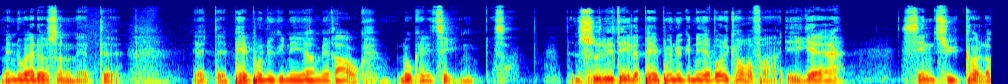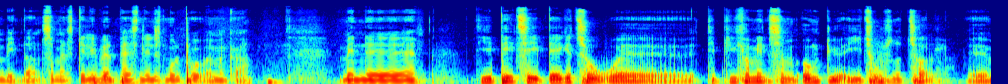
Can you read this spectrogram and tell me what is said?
Men nu er det jo sådan, at, øh, at øh, Papua Ny Guinea og Merauk lokaliteten, altså den sydlige del af Papua Ny Guinea, hvor de kommer fra, ikke er sindssygt kold om vinteren, så man skal alligevel passe en lille smule på, hvad man gør. Men øh, de er pt. begge to, øh, de blev kom ind som ungdyr i 2012, øh,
